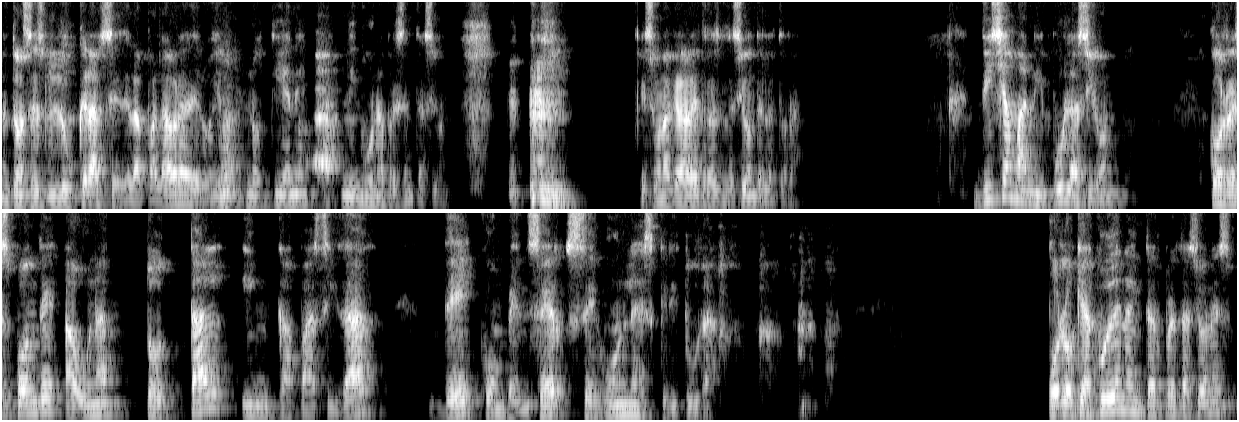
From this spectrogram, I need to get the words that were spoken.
Entonces, lucrarse de la palabra de Elohim no tiene ninguna presentación. Es una grave transgresión de la Torah. Dicha manipulación corresponde a una total incapacidad de convencer según la escritura. Por lo que acuden a interpretaciones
